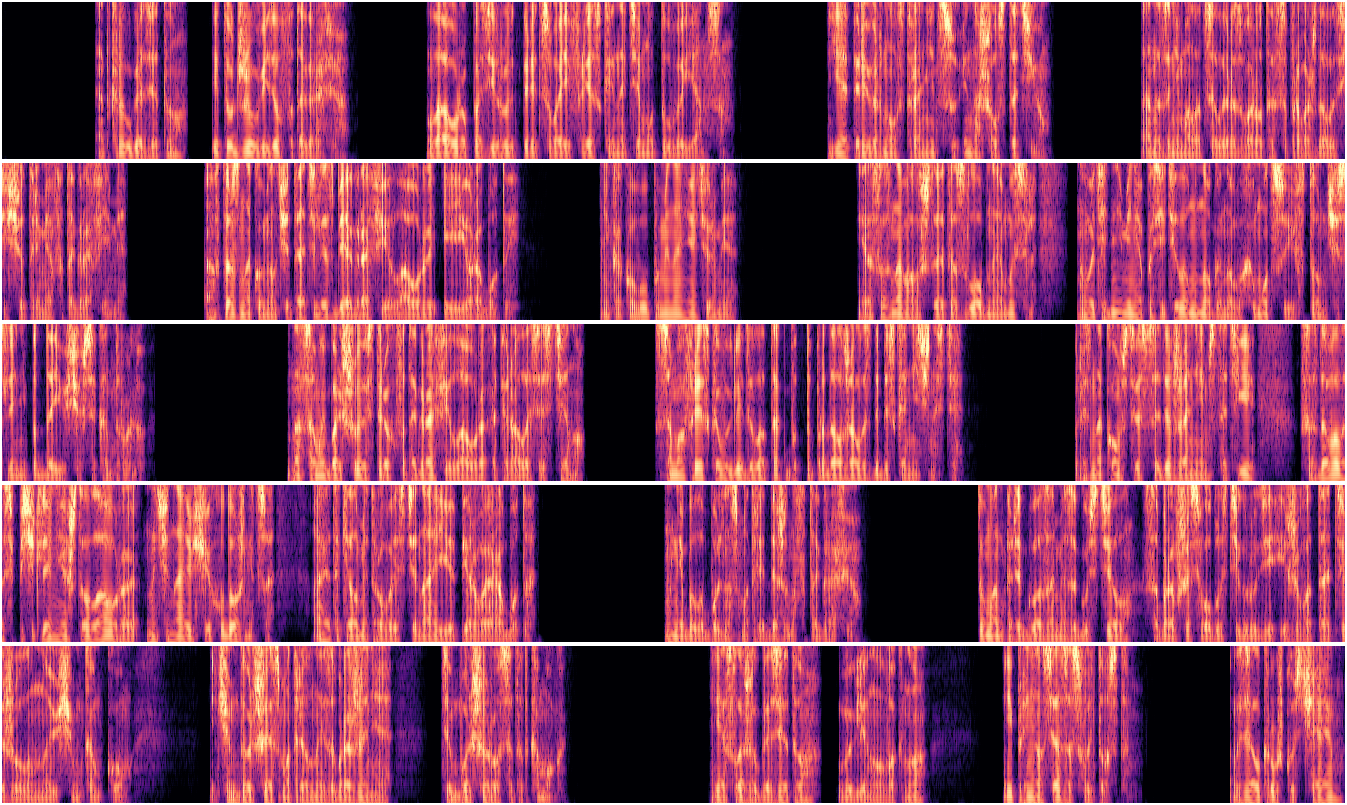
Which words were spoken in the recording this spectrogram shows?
Открыл газету и тут же увидел фотографию. Лаура позирует перед своей фреской на тему Туве Янсен. Я перевернул страницу и нашел статью. Она занимала целый разворот и сопровождалась еще тремя фотографиями. Автор знакомил читателя с биографией Лауры и ее работой. Никакого упоминания о тюрьме. Я осознавал, что это злобная мысль, но в эти дни меня посетило много новых эмоций, в том числе не поддающихся контролю. На самой большой из трех фотографий Лаура опиралась о стену. Сама фреска выглядела так, будто продолжалась до бесконечности. При знакомстве с содержанием статьи создавалось впечатление, что Лаура — начинающая художница — а эта километровая стена — ее первая работа. Мне было больно смотреть даже на фотографию. Туман перед глазами загустел, собравшись в области груди и живота тяжелым ноющим комком. И чем дольше я смотрел на изображение, тем больше рос этот комок. Я сложил газету, выглянул в окно и принялся за свой тост. Взял кружку с чаем,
